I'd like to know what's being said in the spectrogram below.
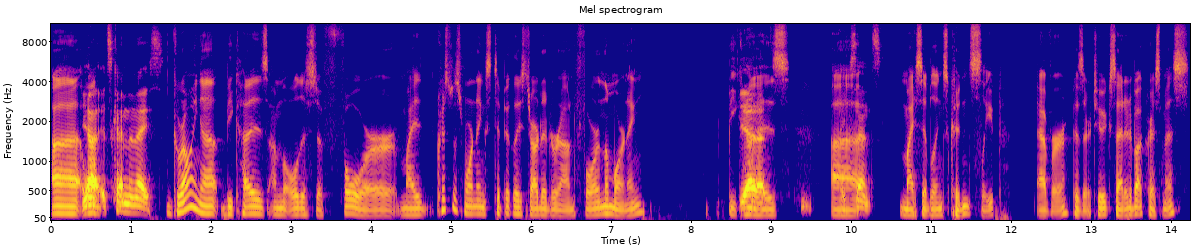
Uh, Yeah, well, it's kind of nice. growing up because I'm the oldest of four, my Christmas mornings typically started around four in the morning because Makes uh, sense. my siblings couldn't sleep ever because they're too excited about Christmas.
